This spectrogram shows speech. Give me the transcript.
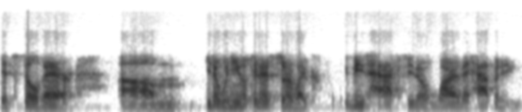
it's still there. Um, you know, when you look at it, sort of like these hacks, you know, why are they happening?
